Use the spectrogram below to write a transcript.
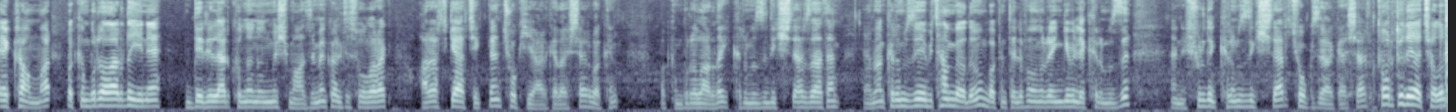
ekran var. Bakın buralarda yine deriler kullanılmış malzeme kalitesi olarak. Araç gerçekten çok iyi arkadaşlar bakın. Bakın buralarda kırmızı dikişler zaten. Yani ben kırmızıya biten bir adamım. Bakın telefonun rengi bile kırmızı. Yani şuradaki kırmızı dikişler çok güzel arkadaşlar. Torpidoyu açalım.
